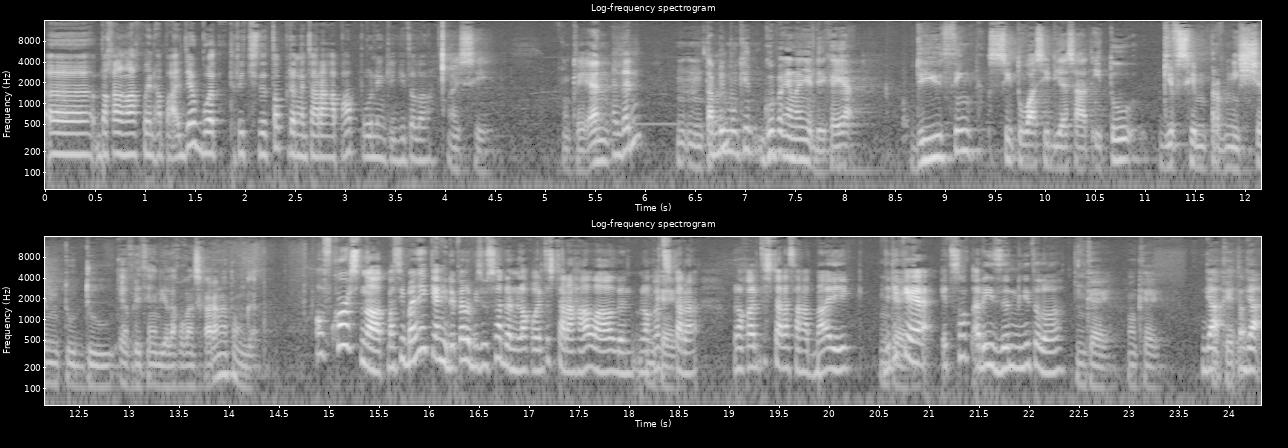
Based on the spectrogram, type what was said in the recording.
eh, bakal ngelakuin apa aja buat reach the top dengan cara apa pun yang kayak gitu loh. I see. Oke and and then? Mm-mm, tapi mungkin gue pengen nanya deh kayak do you think situasi dia saat itu gives him permission to do everything yang dia lakukan sekarang atau enggak? Of course not. Masih banyak yang hidupnya lebih susah dan melakukan itu secara halal dan melakukan Oke. secara melakukan itu secara sangat baik jadi Oke. kayak it's not a reason gitu loh. Oke oke. Nggak Oke, ta- nggak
